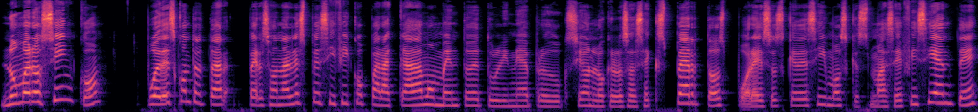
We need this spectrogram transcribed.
Número cinco, Puedes contratar personal específico para cada momento de tu línea de producción, lo que los hace expertos, por eso es que decimos que es más eficiente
